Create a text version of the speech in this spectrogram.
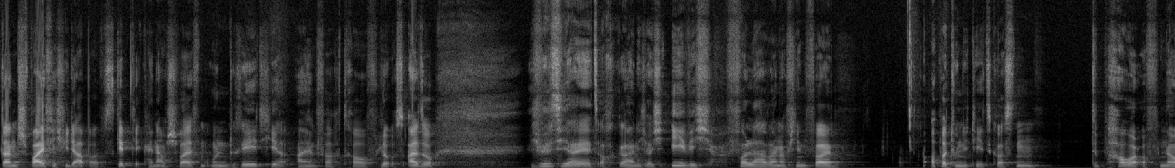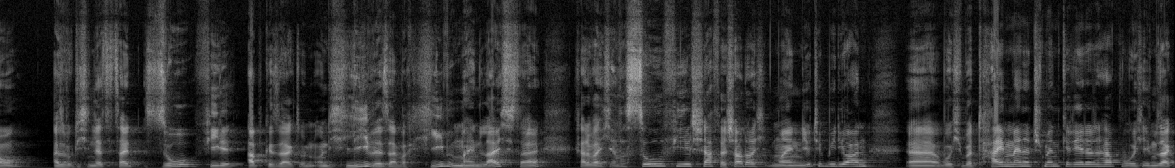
dann schweife ich wieder ab. Aber es gibt hier kein Abschweifen und rede hier einfach drauf los. Also, ich will es hier jetzt auch gar nicht euch ewig voll labern. Auf jeden Fall Opportunitätskosten. The Power of No also wirklich in letzter Zeit so viel abgesagt und, und ich liebe es einfach. Ich liebe meinen Lifestyle, gerade weil ich einfach so viel schaffe. Schaut euch mein YouTube-Video an, äh, wo ich über Time Management geredet habe, wo ich eben sage,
